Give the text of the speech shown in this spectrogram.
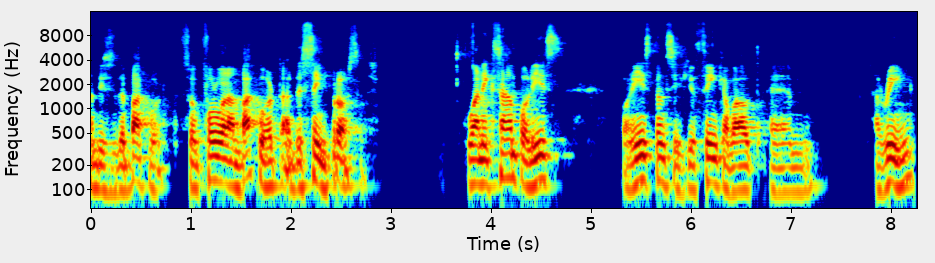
and this is the backward. So forward and backward are the same process. One example is, for instance, if you think about um, a ring,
